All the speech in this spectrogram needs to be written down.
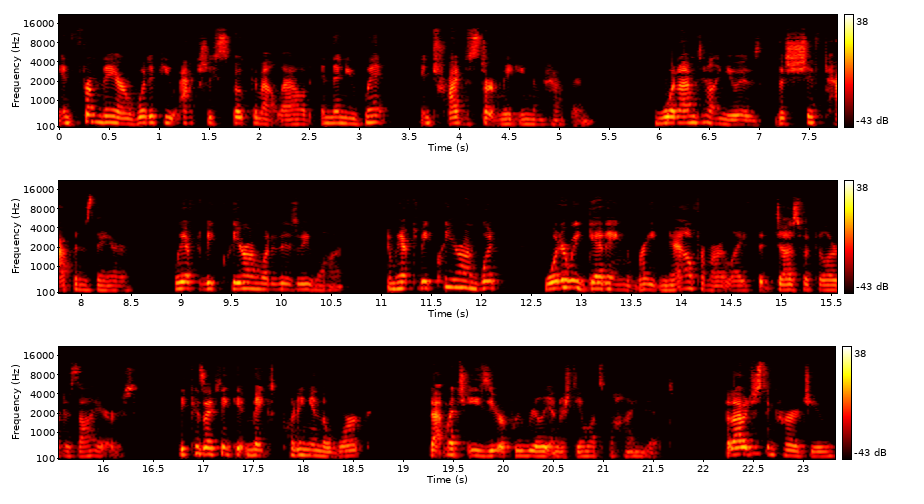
And from there, what if you actually spoke them out loud and then you went and tried to start making them happen? What I'm telling you is the shift happens there. We have to be clear on what it is we want. And we have to be clear on what what are we getting right now from our life that does fulfill our desires? Because I think it makes putting in the work that much easier if we really understand what's behind it. But I would just encourage you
